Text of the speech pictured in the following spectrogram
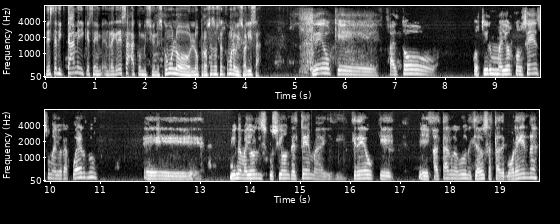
de este dictamen y que se regresa a comisiones. ¿Cómo lo, lo procesa usted? ¿Cómo lo visualiza? Creo que faltó construir un mayor consenso, un mayor acuerdo y una mayor discusión del tema. Y creo que faltaron algunos legisladores hasta de Morena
